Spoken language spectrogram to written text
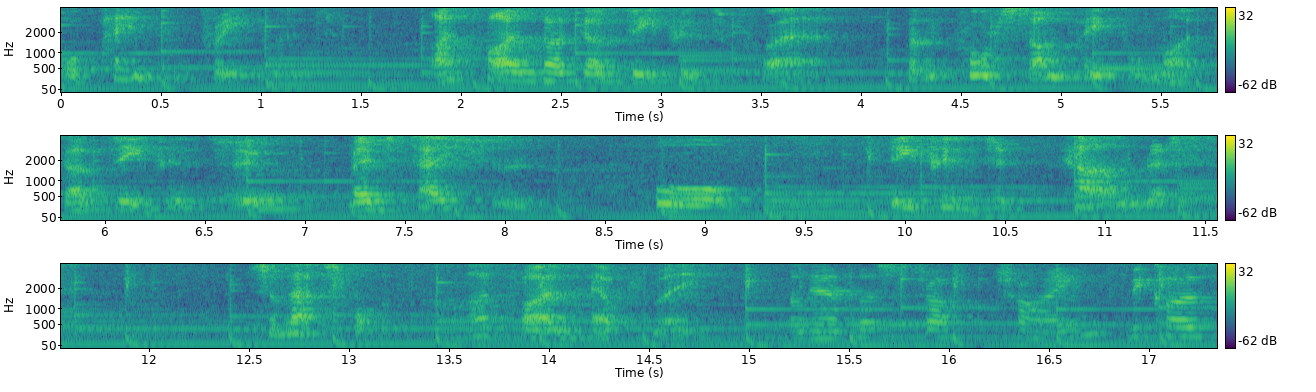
or painful treatment, I find I go deep into prayer. But of course, some people might go deep into meditation or deep into calmness. So that's what I find helps me. Never stop trying because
